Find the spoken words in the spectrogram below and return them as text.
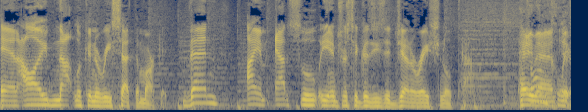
and I'm not looking to reset the market." Then I am absolutely interested because he's a generational talent. Hey, So I'm man. clear.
